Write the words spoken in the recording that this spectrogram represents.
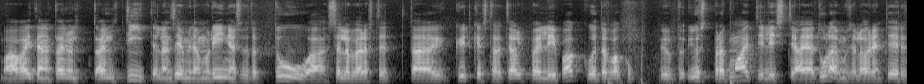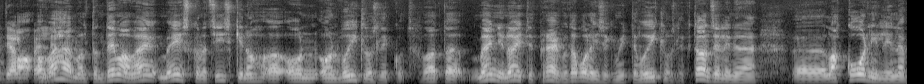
ma väidan, et ainult, ainult tiitel on see, mida Murillo suudab tuua, sellepärast et ta kütkestavat jalgpalli ei paku, ta pakub just pragmaatilist ja, ja tulemusele orienteeritud jalgpalli. vähemalt on tema meeskonnad siiski noh, on, on võitluslikud. vaata, Man United praegu, ta pole isegi mitte võitluslik, ta on selline äh, lakooniline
